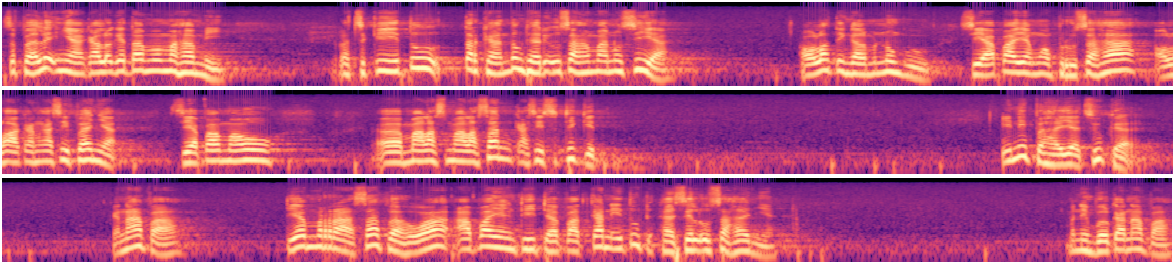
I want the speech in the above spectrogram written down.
Sebaliknya kalau kita memahami Rezeki itu tergantung dari usaha manusia. Allah tinggal menunggu. Siapa yang mau berusaha, Allah akan ngasih banyak. Siapa mau e, malas-malasan, kasih sedikit. Ini bahaya juga. Kenapa? Dia merasa bahwa apa yang didapatkan itu hasil usahanya. Menimbulkan apa?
